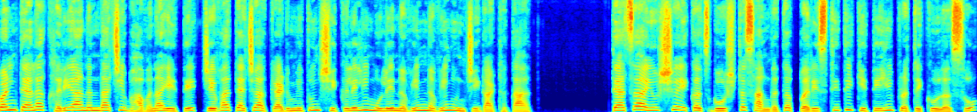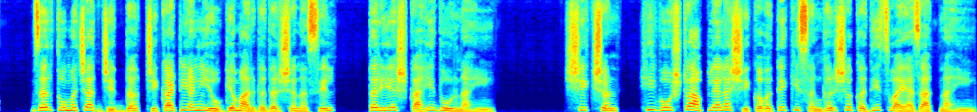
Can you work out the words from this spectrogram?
पण त्याला खरी आनंदाची भावना येते जेव्हा त्याच्या अकॅडमीतून शिकलेली मुले नवीन नवीन उंची गाठतात. त्याचं आयुष्य एकच गोष्ट सांगतं परिस्थिती कितीही प्रतिकूल असो जर तुमच्यात जिद्द चिकाटी आणि योग्य मार्गदर्शन असेल तर यश काही दूर नाही. शिक्षण ही गोष्ट आपल्याला शिकवते की संघर्ष कधीच वाया जात नाही.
